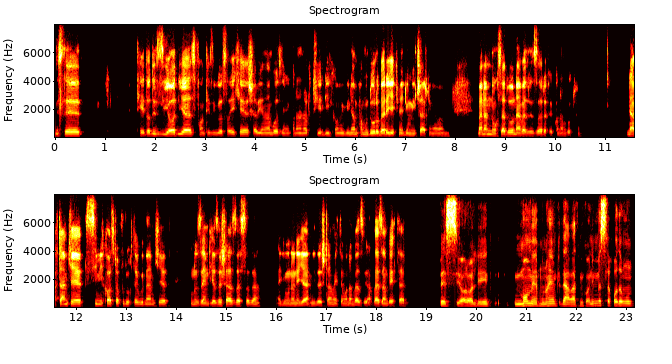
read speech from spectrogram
مثل تعداد زیادی از فانتزی هایی که شبیه من بازی می‌کنن رو توی لیگ ها می‌بینم همون دور بر یک میلیون میچرخیم هم منم 990 هزار فکر کنم رتبه. نفتم که سیمیکاس رو فروخته بودم که 15 امتیازش از دست دادم. اگه اونو نگه میداشتم احتمالا وضعم بهتر بسیار عالی. ما مهمون هم که دعوت می‌کنیم مثل خودمون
